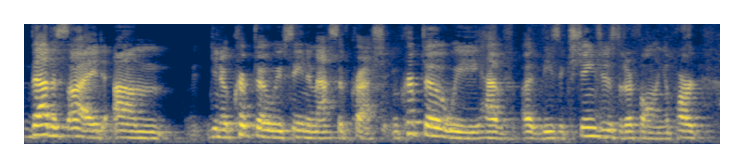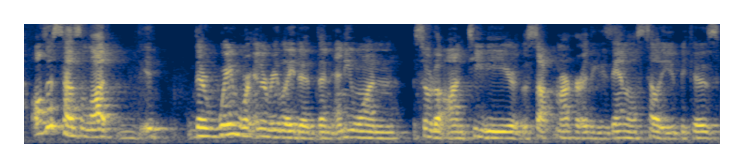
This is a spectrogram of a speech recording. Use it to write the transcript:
that aside, um, you know, crypto, we've seen a massive crash in crypto. We have uh, these exchanges that are falling apart. All this has a lot, it, they're way more interrelated than anyone sort of on TV or the stock market or these analysts tell you because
